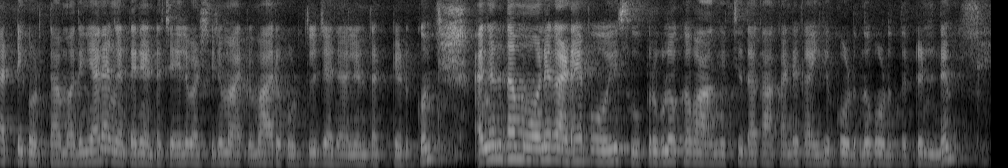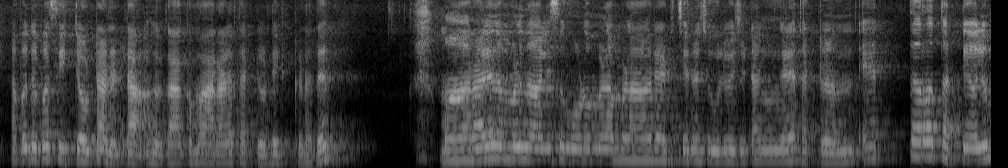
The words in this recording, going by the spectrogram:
തട്ടി കൊടുത്താൽ മതി. ഞാൻ അങ്ങനെ തന്നെ തന്നെയാണ് ചെയ്യൽ ബെഡ്ഷീറ്റ് മാറ്റുമ്പോൾ ആ ഒരു കൂടുതൽ ജനാലിന് തട്ടിയെടുക്കും. അങ്ങനെ ഇതാ മോനെ കടയിൽ പോയി സൂപ്പർ ഗ്ലൂ ഒക്കെ വാങ്ങിച്ച് ഇതാ കാക്കാന്റെ കയ്യിൽ കൊടുന്ന് കൊടുത്തിട്ടുണ്ട്. അപ്പോൾ ഇതിപ്പോൾ സിറ്റ് ഔട്ടാണ് കേട്ടോ കാക്ക മാറാതെ തട്ടിക്കൊണ്ടിരിക്കുന്നത് മാറാതെ നമ്മൾ നാല് ദിവസം കൂടുമ്പോൾ നമ്മൾ ആ ഒരു അടിച്ചതിനെ ചൂൽ വെച്ചിട്ട് അങ്ങനെ തട്ടണം എത്ര തട്ടിയാലും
